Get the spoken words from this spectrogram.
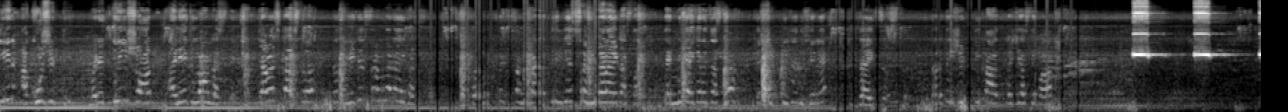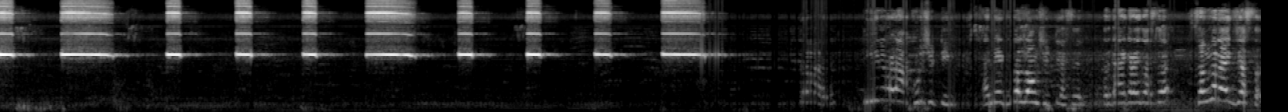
तीन आखूड शिट्टी म्हणजे तीन शॉर्ट आणि एक लॉंग असते. त्यावेळेस काय असतं? तर हे जे संगणक असतं जे संगणक असतात त्यांनी काय करायचं असतं? त्या शिट्टीच्या दिशेने जायचं असतं. तर ती शिट्टी का कशी असते पहा? तीन वेळा आखूड शिट्टी आणि एकदा लॉंग शिट्टी असेल तर काय करायचं असतं? संगणक जे असतं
